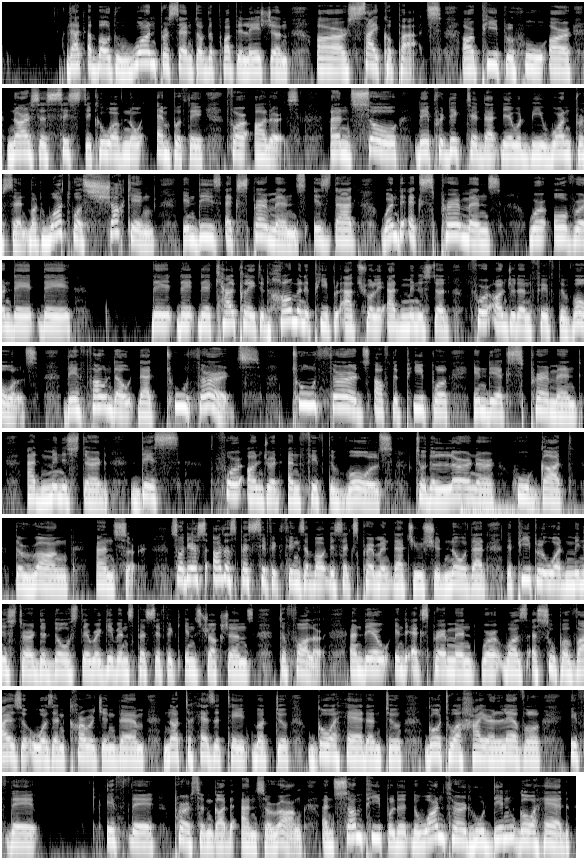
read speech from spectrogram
that about 1% of the population are psychopaths, are people who are narcissistic, who have no empathy for others. And so they predicted that there would be 1%. But what was shocking in these experiments is that when the experiments were over and they, they they, they, they calculated how many people actually administered 450 volts. They found out that two thirds, two thirds of the people in the experiment administered this 450 volts to the learner who got the wrong answer. So there's other specific things about this experiment that you should know that the people who administered the dose they were given specific instructions to follow. And there in the experiment were, was a supervisor who was encouraging them not to hesitate but to go ahead and to go to a higher level if they if the person got the answer wrong. And some people, the, the one third who didn't go ahead,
